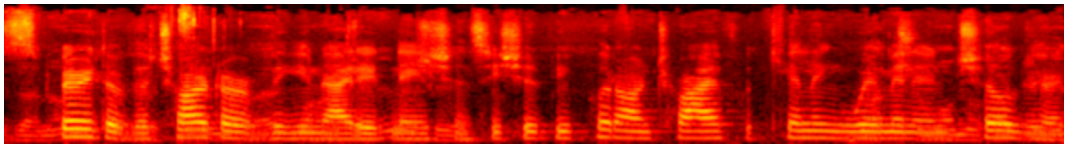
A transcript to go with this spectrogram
spirit of the Charter of the United Nations. He should be put on trial for killing women and children.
